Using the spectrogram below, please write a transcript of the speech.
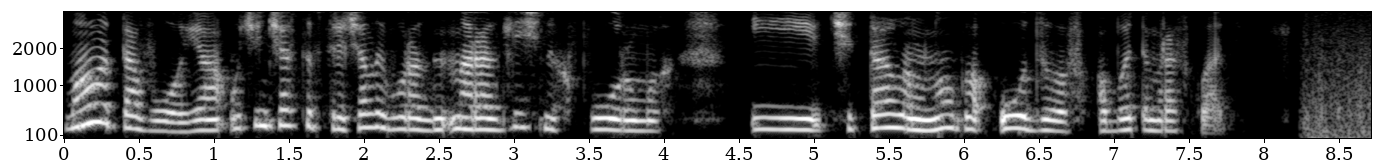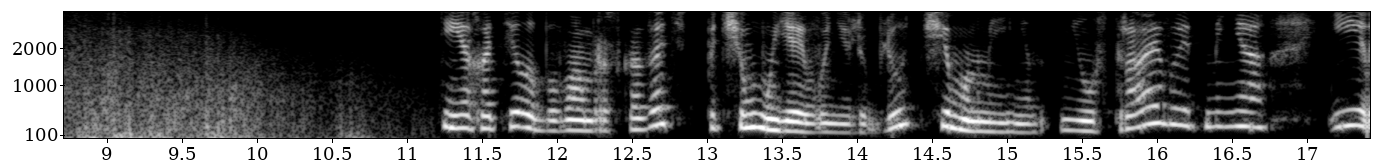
Мало того, я очень часто встречала его на различных форумах и читала много отзывов об этом раскладе. Я хотела бы вам рассказать, почему я его не люблю, чем он мне не, не устраивает меня, и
